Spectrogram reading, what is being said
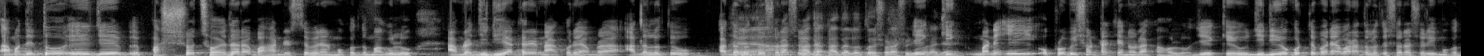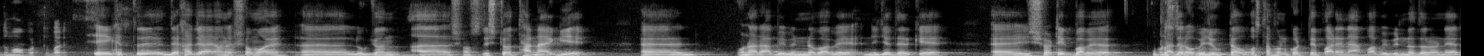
আমাদের তো এই যে পাঁচশো ছয় দ্বারা বা হান্ড্রেড সেভেনের মোকদ্দমাগুলো আমরা জিডি আকারে না করে আমরা আদালতেও আদালতেও হ্যাঁ, সরাসরি আদা- আদালতেও সরাসরি কি মানে এই প্রভিশনটা কেন রাখা হলো? যে কেউ জিডিও করতে পারে আবার আদালতে সরাসরি মোকদ্দমাও করতে পারে। এই ক্ষেত্রে দেখা যায় অনেক সময় লোকজন সংশ্লিষ্ট থানায় গিয়ে ওনারা বিভিন্নভাবে নিজেদেরকে সঠিকভাবে ওনাদের অভিযোগটা উপস্থাপন করতে পারে না বা বিভিন্ন ধরনের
